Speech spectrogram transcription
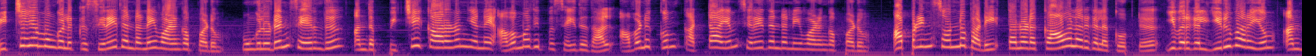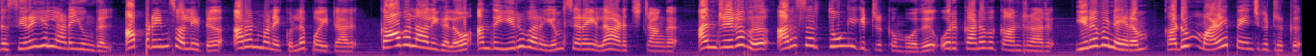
நிச்சயம் உங்களுக்கு சிறை தண்டனை வழங்கப்படும். உங்களுடன் சேர்ந்து அந்த பிச்சைக்காரனும் என்னை அவமதிப்பு செய்ததால் அவனுக்கும் கட்டாயம் சிறை தண்டனை வழங்கப்படும். அப்படின்னு சொன்னபடி தன்னோட காவலர்களை கூப்பிட்டு இவர்கள் இருவரையும் அந்த சிறையில் அடையுங்கள் அப்படின்னு சொல்லிட்டு அரண்மனைக்குள்ள போயிட்டாரு. காவலாளிகளோ அந்த இருவரையும் சிறையில அடைச்சிட்டாங்க. அன்றிரவு அரசர் தூங்கிக்கிட்டு இருக்கும்போது ஒரு கனவு காண்றாரு. இரவு நேரம் கடும் மழை பெஞ்சுகிட்டு இருக்கு.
